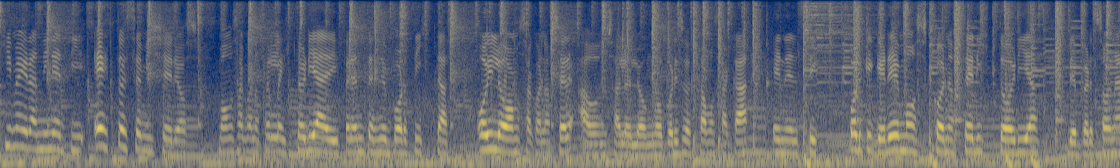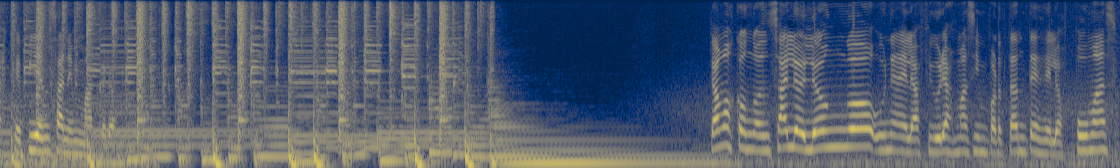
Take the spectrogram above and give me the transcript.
Jime Grandinetti, esto es Semilleros. Vamos a conocer la historia de diferentes deportistas. Hoy lo vamos a conocer a Gonzalo Longo, por eso estamos acá en el SIC, porque queremos conocer historias de personas que piensan en macro. Estamos con Gonzalo Longo, una de las figuras más importantes de los Pumas,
